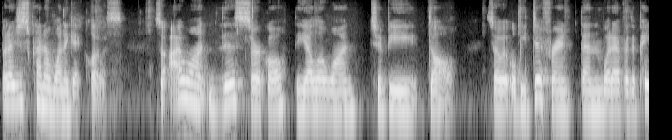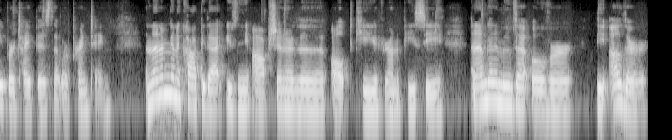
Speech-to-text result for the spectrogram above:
but I just kind of want to get close. So I want this circle, the yellow one, to be dull. So it will be different than whatever the paper type is that we're printing. And then I'm going to copy that using the Option or the Alt key if you're on a PC, and I'm going to move that over the other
